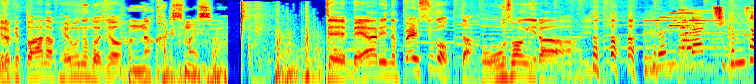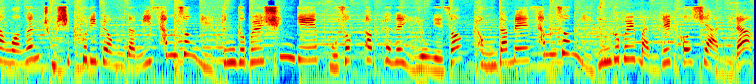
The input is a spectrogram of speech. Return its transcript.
이렇게 또 하나 배우는 거죠. 존나 카리스마 있어. 이제 메아리는 뺄 수가 없다. 5성이라. 그러니까 지금 상황은 조시프리 병담이 삼성 1등급을 50개의 보석 파편을 이용해서 병담의 삼성 2등급을 만들 것이 아니라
